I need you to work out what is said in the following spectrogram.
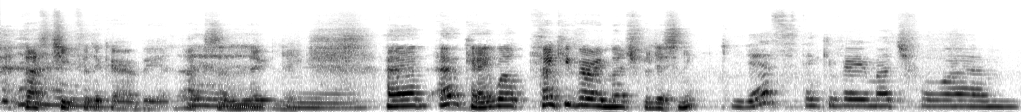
That's cheap for the Caribbean. Absolutely. Yeah. Um, okay. Well, thank you very much for listening. Yes, thank you very much for um,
